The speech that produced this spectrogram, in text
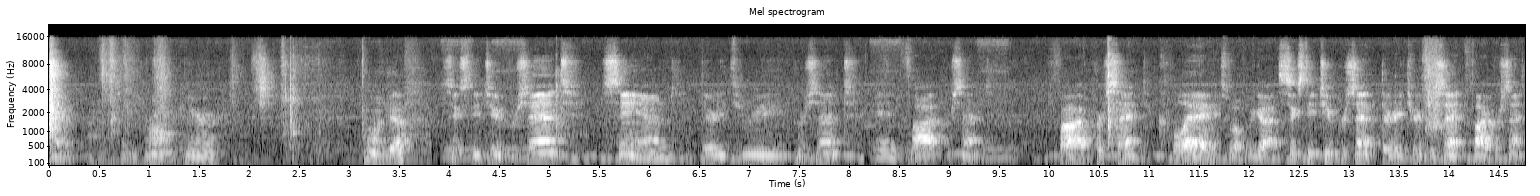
Right, something's wrong here. Come on, Jeff. 62% sand, 33% and 5%. 5% clay is what we got. 62%, 33%, 5%.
